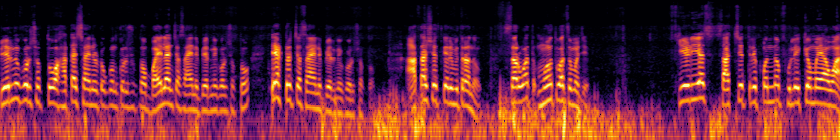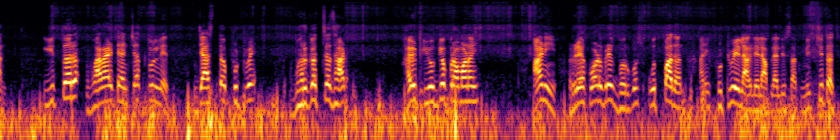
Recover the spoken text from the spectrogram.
पेरणी करू शकतो हाताच्या साहाय्याने टोकून करू शकतो बैलांच्या साहाय्याने पेरणी करू शकतो ट्रॅक्टरच्या साहाय्याने पेरणी करू शकतो. आता शेतकरी मित्रांनो सर्वात महत्त्वाचं म्हणजे केडीएस सातशे त्रेपन्न फुले किमया वाण इतर व्हरायट्यांच्या तुलनेत जास्त फुटवे भरगच्च झाड हाईट योग्य प्रमाणे आणि रेकॉर्ड ब्रेक भरघोस उत्पादन आणि फुटवे लागलेले आपल्या दिवसात निश्चितच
